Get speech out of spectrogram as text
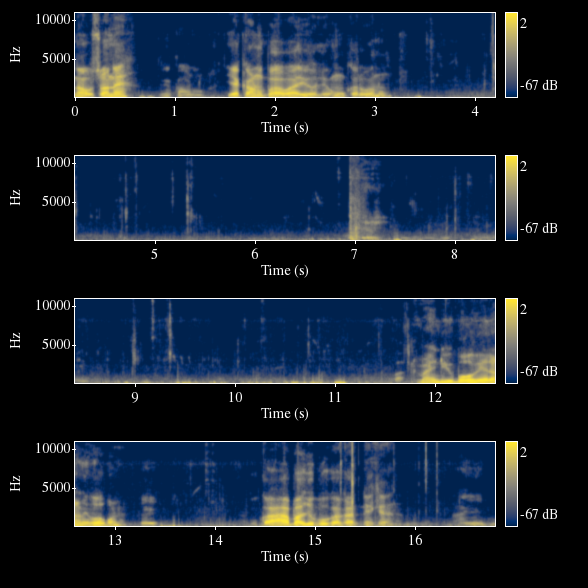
નવસો ને? એકાણું. ભાવ આવ્યો એટલે શું કરવાનું? માઇન્ડ યુ બહુ વેરાણી હો પણ. ભૂકા આ બાજુ ભૂકા કાઢ નાખ્યા. અહીંયા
